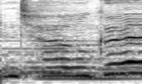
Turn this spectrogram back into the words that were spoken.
and how good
